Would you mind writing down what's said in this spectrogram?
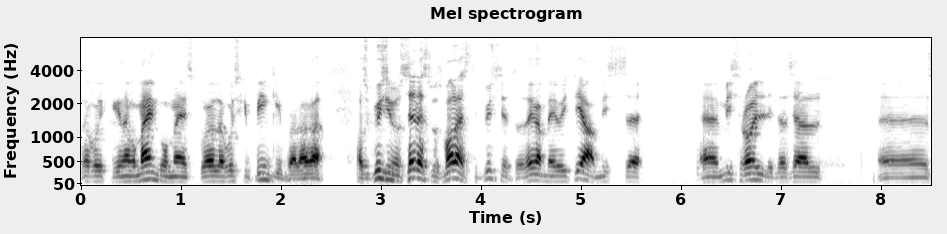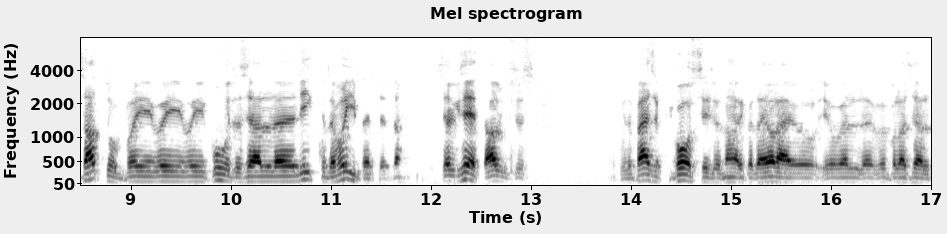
nagu ikkagi nagu mängumees, kui olla kuskil pingi peal, aga, aga su küsimus selles suhtes valesti püstitatud, ega me ju ei tea, mis, mis rolli ta seal äh, satub või, või, või kuhu ta seal liikuda võib, et, et noh, selge see, et alguses, kui ta pääsebki koosseisu, noh, ega ta ei ole ju, ju veel võib-olla seal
